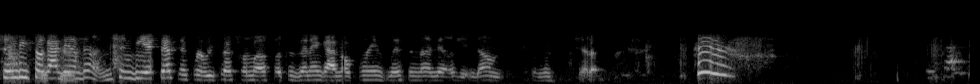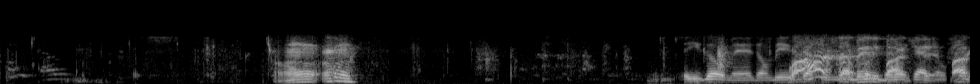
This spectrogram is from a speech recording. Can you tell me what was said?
Shouldn't be so Okay. goddamn dumb. You shouldn't be accepting friend requests from motherfuckers that ain't got no friends list and nothing else. You dumb. Mm, Shut up. Mm-mm. There you go, man. Don't be Well, I'll accepting accept motherfuckers anybody that shit. got no Fuck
